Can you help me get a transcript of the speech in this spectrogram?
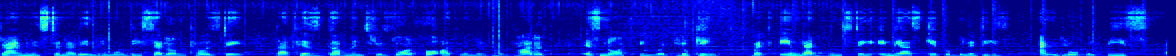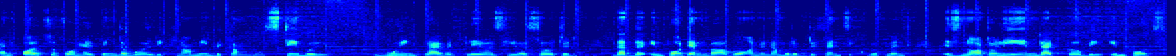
Prime Minister Narendra Modi said on Thursday that his government's resolve for Atmanirbhar Bharat is not inward looking but aimed at boosting India's capabilities and global peace, and also for helping the world economy become more stable. Wooing private players, he asserted that the import embargo on a number of defense equipment is not only aimed at curbing imports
